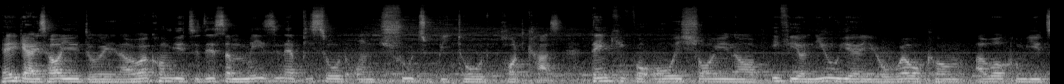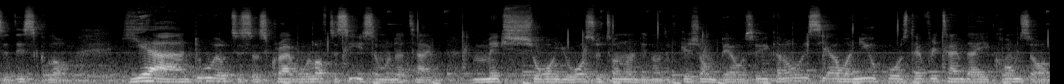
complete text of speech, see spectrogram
Hey guys, how are you doing? I welcome you to this amazing episode on Truth Be Told podcast. Thank you for always showing up. If you're new here, you're welcome. I welcome you to this club. Yeah, do well to subscribe. We'd love to see you some other time. Make sure you also turn on the notification bell so you can always see our new post every time that it comes up.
